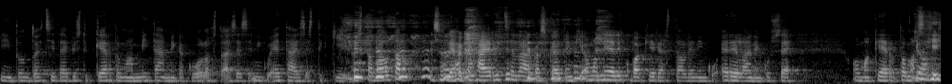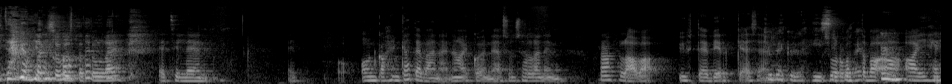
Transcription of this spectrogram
niin tuntuu, että siitä ei pysty kertomaan mitään, mikä kuulostaisi se niin kuin etäisesti kiinnostavalta. Ja se oli aika häiritsevää, koska jotenkin oma mielikuva kirjasta oli niin kuin erilainen kuin se oma kertoma joo, siitä, joo, mitä suusta tulee. Että silleen, et on kahden kätevää näinä aikoina ja se on sellainen raflaava yhteen virkkeeseen kyllä, kyllä, survottava mm. aihe,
